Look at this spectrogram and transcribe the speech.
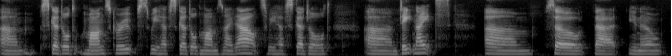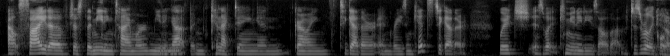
um, scheduled moms groups, we have scheduled moms night outs, we have scheduled um, date nights. Um, so that, you know, outside of just the meeting time, we're meeting up and connecting and growing together and raising kids together, which is what community is all about, which is really cool. Yeah.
